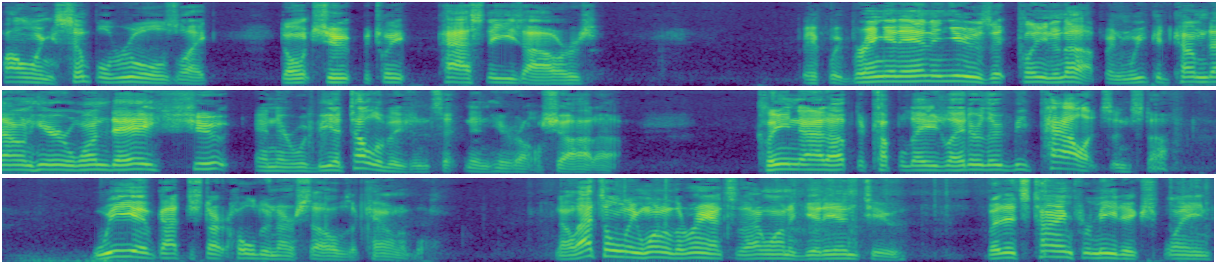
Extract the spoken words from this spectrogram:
following simple rules like don't shoot between past these hours. If we bring it in and use it, clean it up. And we could come down here one day, shoot, and there would be a television sitting in here all shot up. Clean that up, a couple days later, there'd be pallets and stuff. We have got to start holding ourselves accountable. Now, that's only one of the rants that I want to get into, but it's time for me to explain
